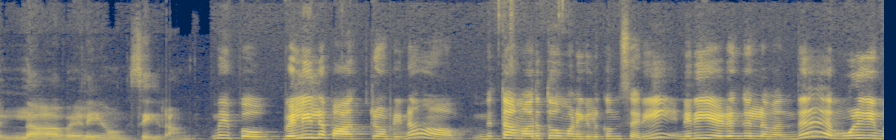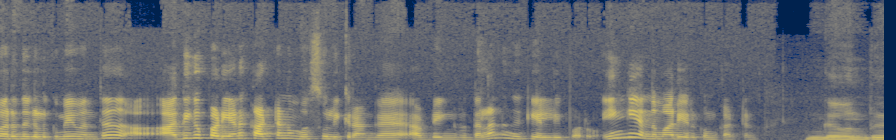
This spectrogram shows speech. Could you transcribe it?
எல்லா வேலையும் அவங்க செய்கிறாங்க இப்போ வெளியில பார்த்துட்டோம் அப்படின்னா மித்த மருத்துவமனைகளுக்கும் சரி நிறைய இடங்கள்ல வந்து மூலிகை மருந்துகளுக்குமே வந்து அதிகப்படியான கட்டணம் வசூலிக்கிறாங்க அப்படிங்கறதெல்லாம் நாங்க கேள்விப்படுறோம். இங்க எந்த மாதிரி இருக்கும் கட்டணம்? இங்கே வந்து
